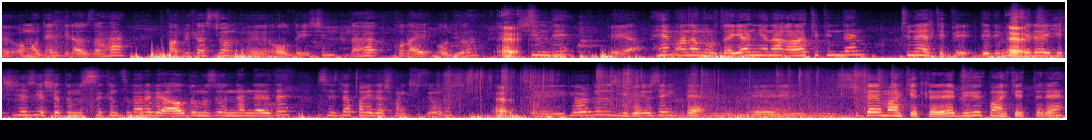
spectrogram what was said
e, o model biraz daha fabrikasyon e, olduğu için daha kolay oluyor. Evet. Şimdi e, hem Anamur'da yan yana A tipinden tünel tipi dediğimiz Evet. seraya geçeceğiz. Yaşadığımız sıkıntıları ve aldığımız önlemleri de sizle paylaşmak istiyoruz. Evet. E, gördüğünüz gibi özellikle e, süpermarketlere, büyük marketlere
